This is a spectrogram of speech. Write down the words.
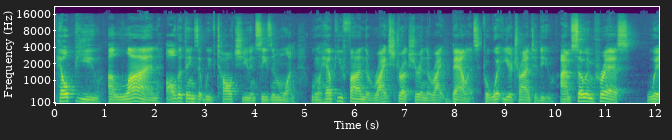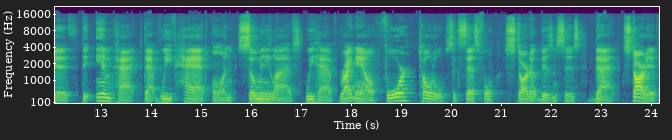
help you align all the things that we've taught you in season one. We're going to help you find the right structure and the right balance for what you're trying to do. I'm so impressed with the impact that we've had on so many lives. We have right now four total successful startup businesses that started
